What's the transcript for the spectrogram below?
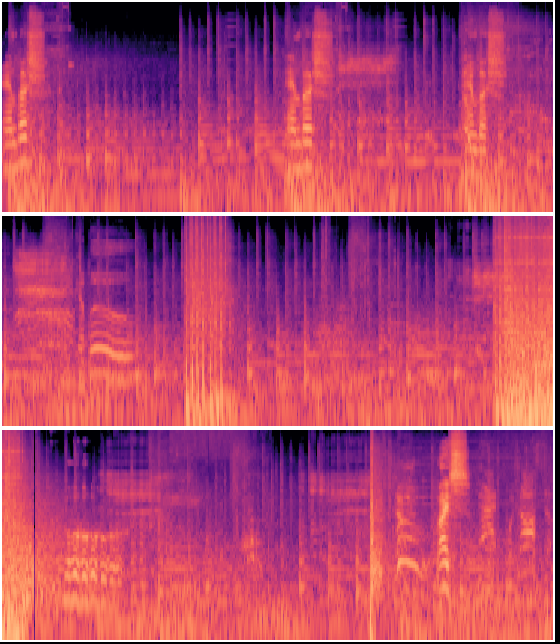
Ambush. Ambush. Ambush. Nice. That was awesome.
